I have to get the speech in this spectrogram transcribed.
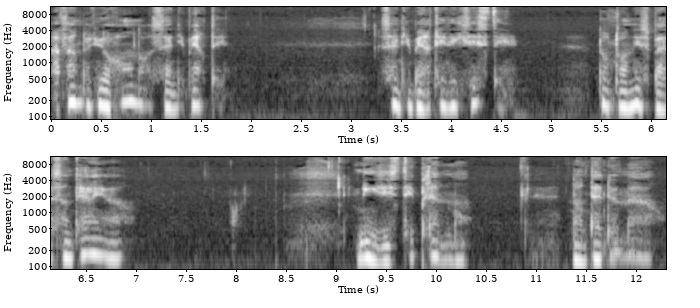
afin de lui rendre sa liberté, sa liberté d'exister dans ton espace intérieur, d'exister pleinement dans ta demeure,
